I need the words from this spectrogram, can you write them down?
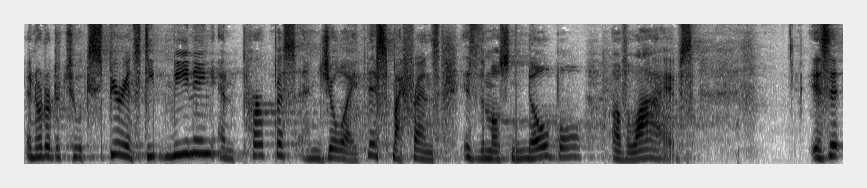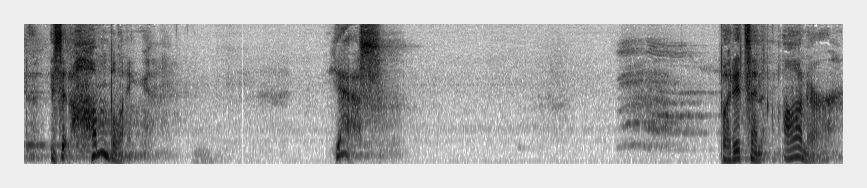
in order to experience deep meaning and purpose and joy. This, my friends, is the most noble of lives. Is it, is it humbling? Yes. But it's an honor.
